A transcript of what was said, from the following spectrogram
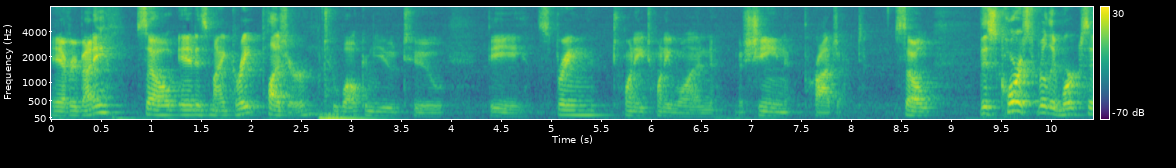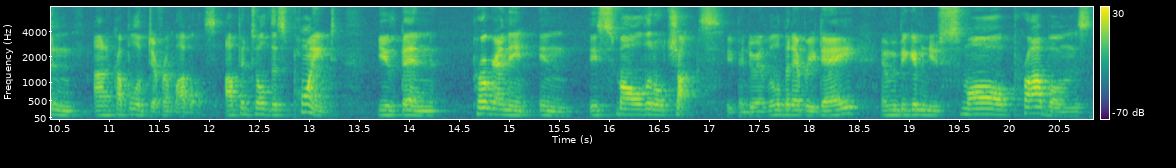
Hey everybody. So it is my great pleasure to welcome you to the Spring 2021 Machine Project. So this course really works in on a couple of different levels. Up until this point, you've been programming in these small little chunks. You've been doing a little bit every day, and we've been giving you small problems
